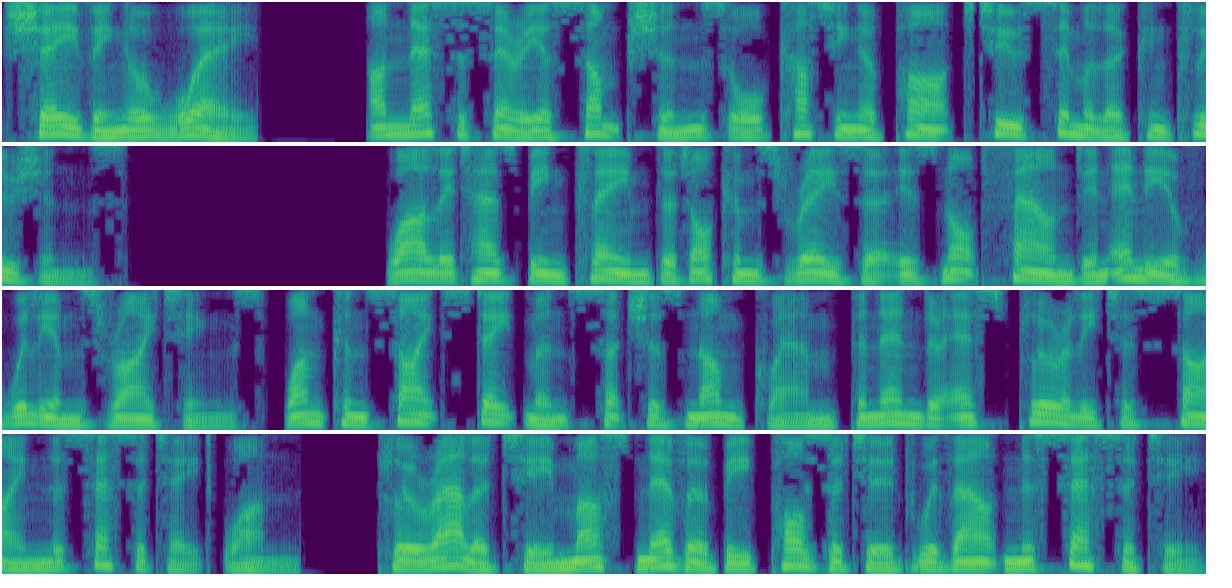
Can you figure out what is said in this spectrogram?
«shaving away» unnecessary assumptions or cutting apart two similar conclusions. While it has been claimed that Occam's razor is not found in any of William's writings, one can cite statements such as numquam ponenda est pluralitas sine necessitate 1. Plurality must never be posited without necessity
